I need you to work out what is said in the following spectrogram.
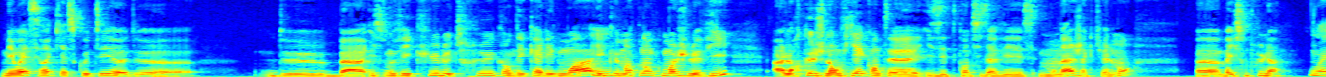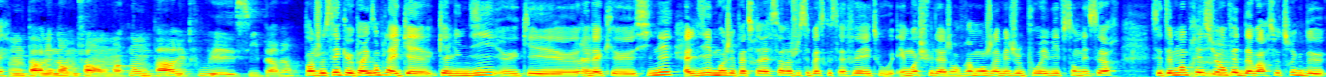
Mais ouais, c'est vrai qu'il y a ce côté de, de, bah, ils ont vécu le truc en décalé de moi et Mhm. que maintenant que moi je le vis, alors que je l'enviais quand ils étaient, quand ils avaient mon âge actuellement, bah ils sont plus là. Ouais. On parle énorme, enfin maintenant on parle et tout et c'est hyper bien. Enfin, je sais que par exemple avec Ka- Kalindi, euh, qui est euh, Ouais. rédac euh, ciné, elle dit moi j'ai pas de frères et sœurs et je sais pas ce que ça fait et tout. Et moi je suis là genre vraiment jamais je pourrais vivre sans mes sœurs. C'est tellement précieux Mhm. en fait d'avoir ce truc de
